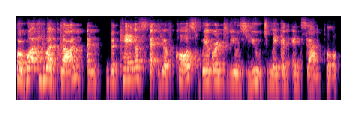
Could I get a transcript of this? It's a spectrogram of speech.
for what you have done and the chaos that you have caused, we're going to use you to make an example.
